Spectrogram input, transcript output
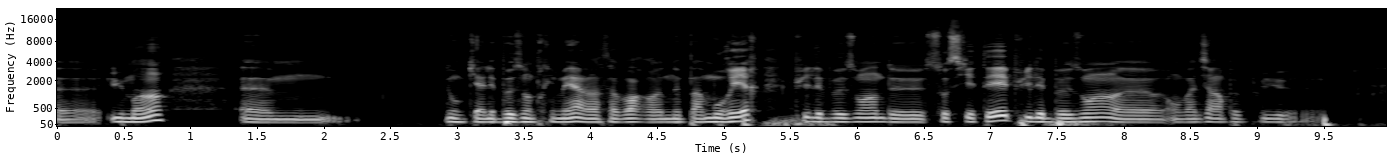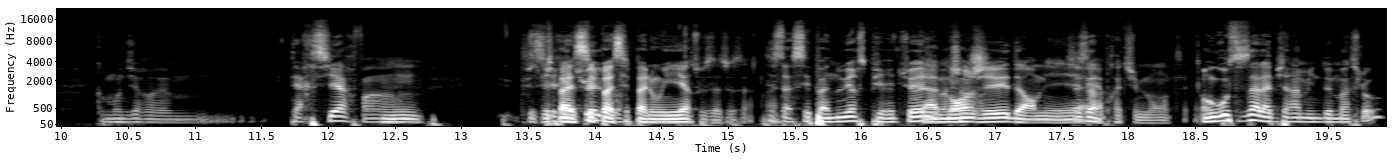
euh, humains. Euh, donc il y a les besoins primaires, à savoir ne pas mourir, puis les besoins de société, puis les besoins, euh, on va dire, un peu plus. euh, comment dire euh, tertiaires, enfin. Hmm. C'est pas, c'est pas s'épanouir, tout ça, tout ça. C'est ça, s'épanouir spirituel. À manger, dormir, C'est et ça. après tu montes. En gros, c'est ça la pyramide de Maslow.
